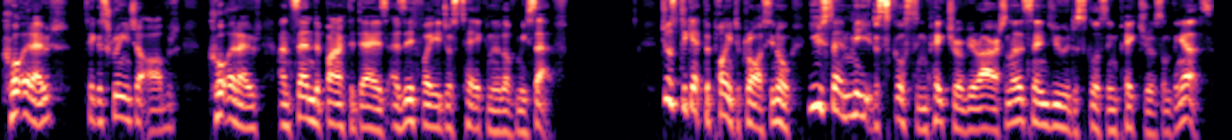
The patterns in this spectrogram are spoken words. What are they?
cut it out, take a screenshot of it, cut it out, and send it back to Des as if I had just taken it of myself. Just to get the point across, you know, you send me a disgusting picture of your arse and I'll send you a disgusting picture of something else.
